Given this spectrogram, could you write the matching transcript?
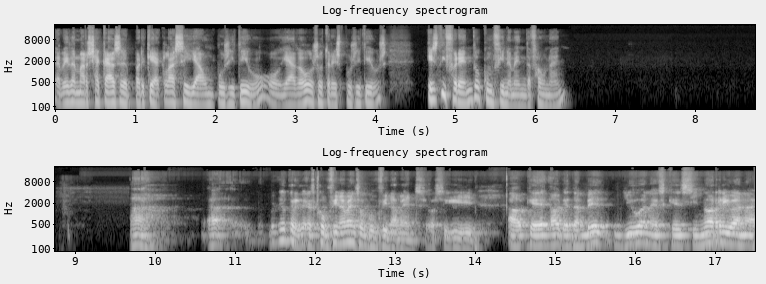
haver de marxar a casa perquè a classe hi ha un positiu o hi ha dos o tres positius, és diferent del confinament de fa un any? Ah, ah, jo crec que els confinaments són confinaments. O sigui, el que, el que també diuen és que si no arriben a...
